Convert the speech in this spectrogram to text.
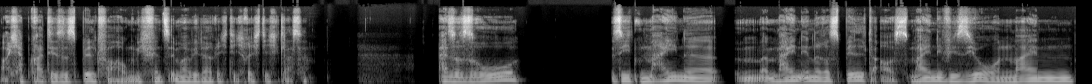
Oh, ich habe gerade dieses Bild vor Augen. Ich finde es immer wieder richtig, richtig klasse. Also so sieht meine, mein inneres Bild aus, meine Vision, mein,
